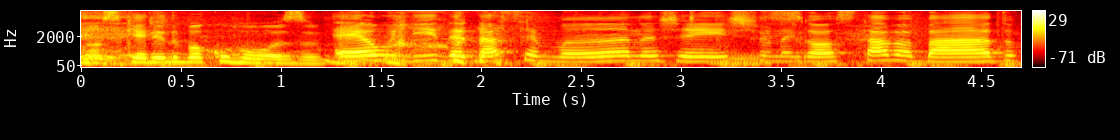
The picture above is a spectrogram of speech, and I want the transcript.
Nosso querido Bocurroso. É o líder da semana, gente. O negócio tá babado.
